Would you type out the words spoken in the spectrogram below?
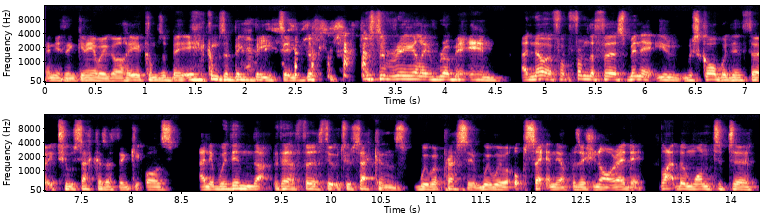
and you're thinking, here we go. Here comes a big, here comes a big beating, just, just to really rub it in. I know from, from the first minute, you we scored within 32 seconds, I think it was, and within that, the first 32 seconds, we were pressing, we were upsetting the opposition already. Blackburn wanted to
